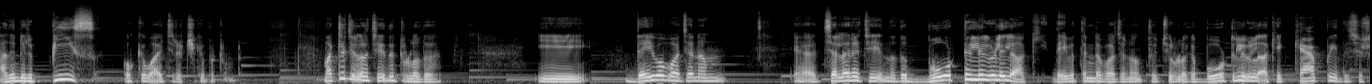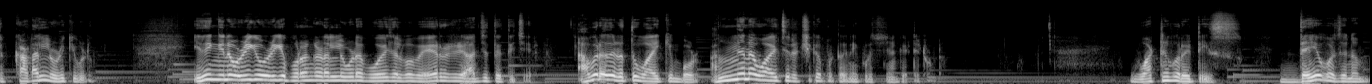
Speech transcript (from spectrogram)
അതിന്റെ ഒരു പീസ് ഒക്കെ വായിച്ച് രക്ഷിക്കപ്പെട്ടിട്ടുണ്ട്. മറ്റു ചിലർ ചെയ്തിട്ടുള്ളത് ഈ ദൈവവചനം ചിലരെ ചെയ്യുന്നത് ബോട്ടിലുകളിലാക്കി. ദൈവത്തിന്റെ വചനവും തുച്ചുകളൊക്കെ ബോട്ടിലുകളിലാക്കി ക്യാപ്പ് ചെയ്ത ശേഷം കടലിൽ ഒഴുക്കി വിടും. ഇതിങ്ങനെ ഒഴുകി ഒഴുകി പുറം കടലിലൂടെ പോയി ചിലപ്പോൾ വേറൊരു രാജ്യത്ത് എത്തിച്ചേരും. അവരതെടുത്ത് വായിക്കുമ്പോൾ അങ്ങനെ വായിച്ച് രക്ഷിക്കപ്പെട്ടതിനെ കുറിച്ച് ഞാൻ കേട്ടിട്ടുണ്ട്. വാട്ട് എവർ ഇറ്റ് ഈസ് ദൈവവചനം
